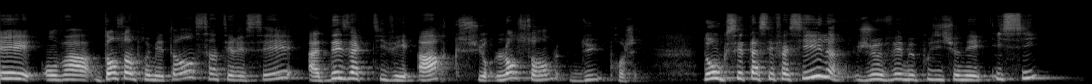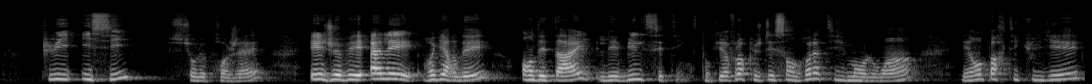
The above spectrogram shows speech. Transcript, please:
et on va dans un premier temps s'intéresser à désactiver Arc sur l'ensemble du projet. Donc c'est assez facile, je vais me positionner ici puis ici sur le projet et je vais aller regarder en détail les build settings. Donc il va falloir que je descende relativement loin et en particulier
